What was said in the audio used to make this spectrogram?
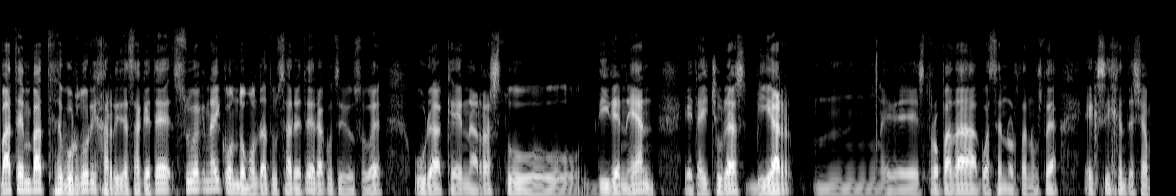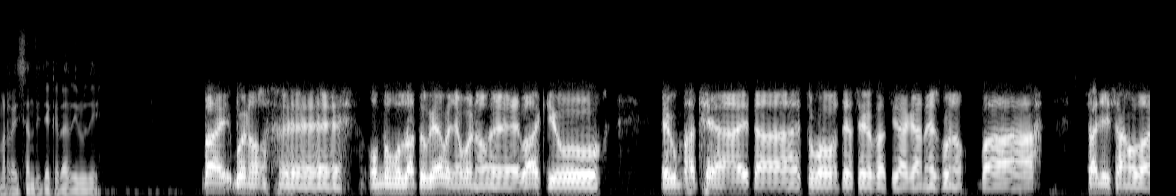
baten bat burduri jarri dezakete, zuek nahiko ondo moldatu zarete, erakutsi duzu, eh? urak eh, narrastu direnean, eta itxuraz bihar mm, e, estropada guazen hortan ustea, exigente xamarra izan ditekera dirudi. Bai, bueno, eh, ondo moldatu gea, baina, bueno, eh, badakigu egun batea eta estropa batea zegertatzea gan, ez, bueno, ba, zaila izango da,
